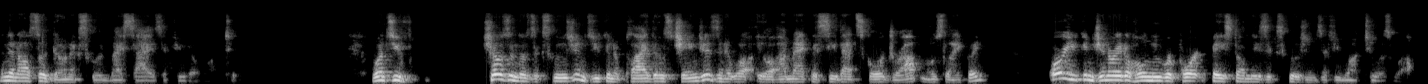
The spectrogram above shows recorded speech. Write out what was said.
And then also don't exclude by size if you don't want to. Once you've chosen those exclusions, you can apply those changes and it will, you'll automatically see that score drop most likely. Or you can generate a whole new report based on these exclusions if you want to as well.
